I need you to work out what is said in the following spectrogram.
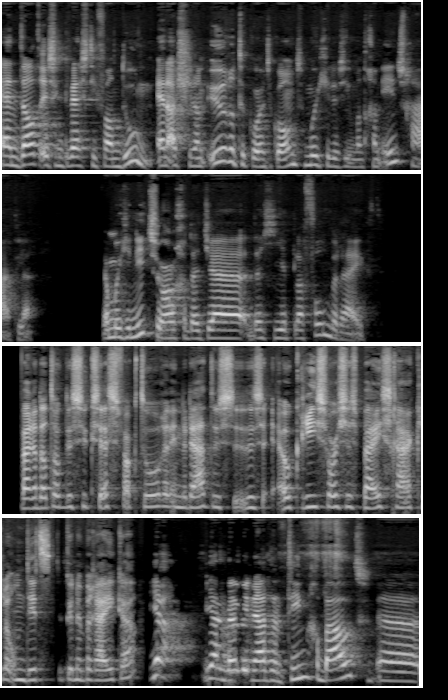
En dat is een kwestie van doen. En als je dan uren tekort komt, moet je dus iemand gaan inschakelen. Dan moet je niet zorgen dat je dat je, je plafond bereikt. Waren dat ook de succesfactoren inderdaad? Dus, dus ook resources bijschakelen om dit te kunnen bereiken? Ja, ja we hebben inderdaad een team gebouwd. Uh,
